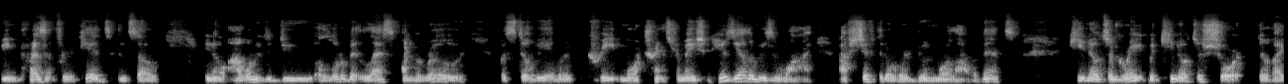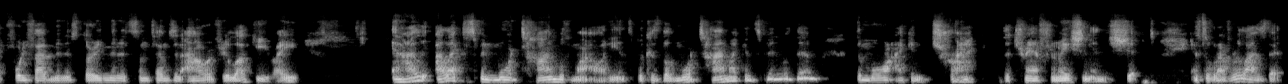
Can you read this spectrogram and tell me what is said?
being present for your kids. And so, you know, I wanted to do a little bit less on the road, but still be able to create more transformation. Here's the other reason why I've shifted over to doing more live events. keynotes are great, but keynotes are short. They're like 45 minutes, 30 minutes, sometimes an hour if you're lucky, right? And I, I like to spend more time with my audience because the more time I can spend with them, the more I can track the transformation and the shift. And so what I've realized that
